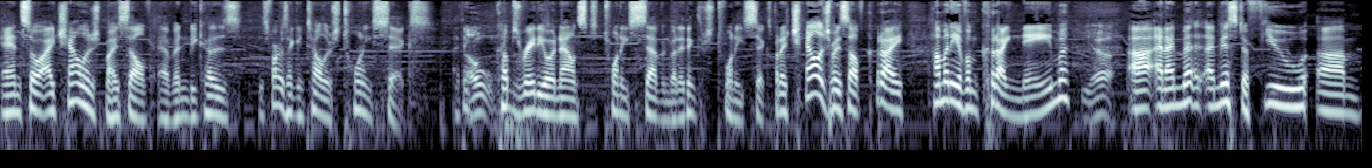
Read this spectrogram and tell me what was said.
And so I challenged myself, Evan, because as far as I can tell, there's 26. I think Oh. Cubs radio announced 27, but I think there's 26. But I challenged myself, could I, how many of them could I name? Yeah. Uh, and I, mi- I missed a few um,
